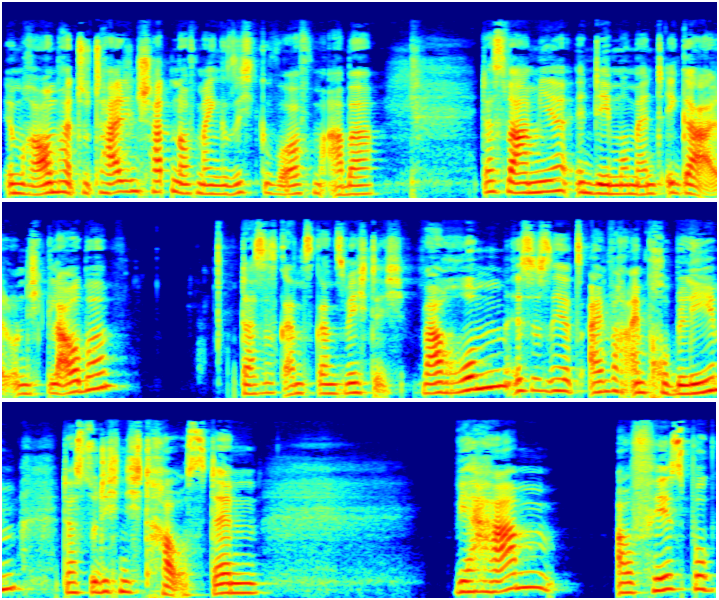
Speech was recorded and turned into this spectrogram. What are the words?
im Raum hat total den Schatten auf mein Gesicht geworfen, aber das war mir in dem Moment egal. Und ich glaube, das ist ganz, ganz wichtig. Warum ist es jetzt einfach ein Problem, dass du dich nicht traust? Denn Wir haben auf Facebook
